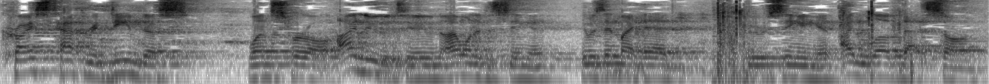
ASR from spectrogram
Christ hath redeemed us once for all. I knew the tune. I wanted to sing it. It was in my head. We were singing it. I love that song.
